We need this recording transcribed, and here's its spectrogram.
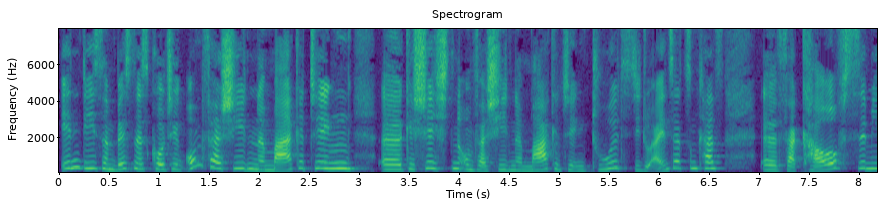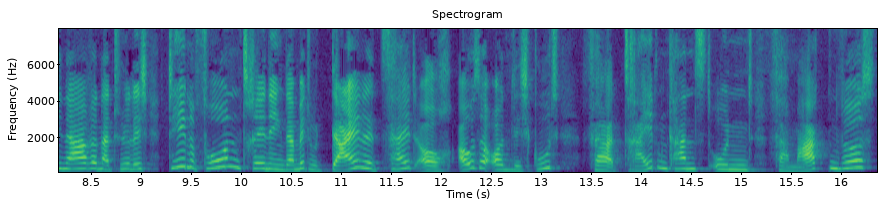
in diesem Business Coaching um verschiedene Marketing-Geschichten, äh, um verschiedene Marketing-Tools, die du einsetzen kannst, äh, Verkaufsseminare natürlich, Telefontraining, damit du deine Zeit auch außerordentlich gut vertreiben kannst und vermarkten wirst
